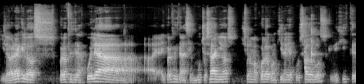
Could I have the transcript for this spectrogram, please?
la verdad que los profes de la escuela hay profes que están hace muchos años. Yo no me acuerdo con quién habías cursado vos, que me dijiste.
